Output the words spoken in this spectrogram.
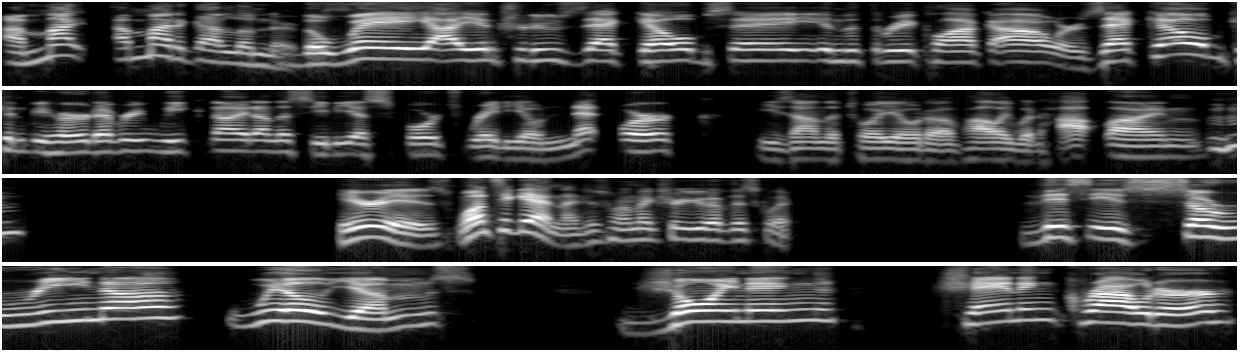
I might I might have got a little nervous. the way I introduced Zach Gelb, say in the three o'clock hour. Zach Gelb can be heard every weeknight on the CBS Sports Radio Network. He's on the Toyota of Hollywood hotline. Mhm. Here is once again, I just want to make sure you have this clear. This is Serena Williams joining Channing Crowder,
